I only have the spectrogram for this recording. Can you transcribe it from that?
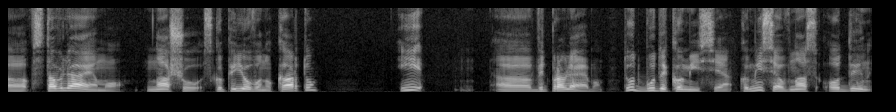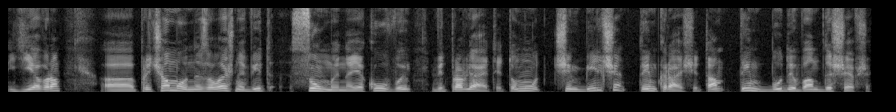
е, вставляємо нашу скопійовану карту і відправляємо. Тут буде комісія. Комісія в нас 1 євро, е, причому незалежно від суми, на яку ви відправляєте. Тому чим більше, тим краще, там, тим буде вам дешевше.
